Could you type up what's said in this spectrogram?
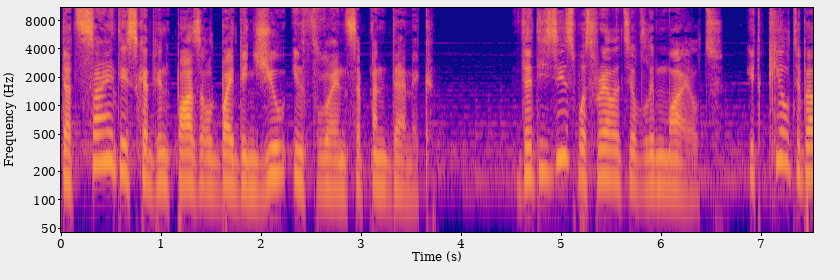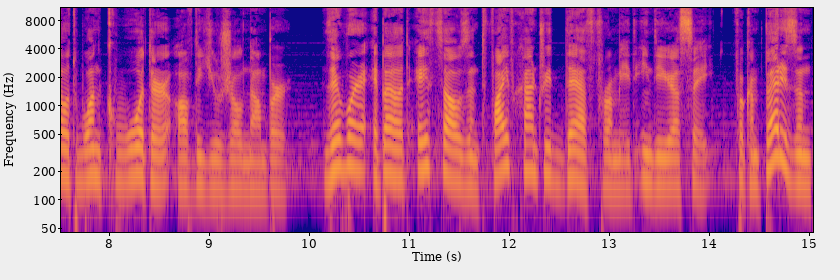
that scientists had been puzzled by the new influenza pandemic. The disease was relatively mild. It killed about one quarter of the usual number. There were about 8,500 deaths from it in the USA. For comparison,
